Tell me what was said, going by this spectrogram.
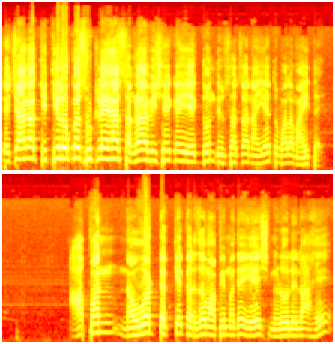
त्याच्यानं किती लोक सुटले ह्या सगळा विषय काही एक दोन दिवसाचा नाही आहे तुम्हाला माहीत आहे. आपण नव्वद टक्के कर्जमाफीमध्ये यश मिळवलेलं आहे.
